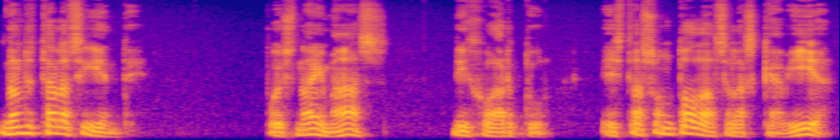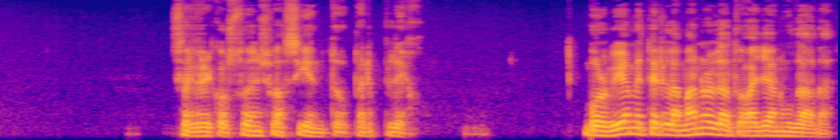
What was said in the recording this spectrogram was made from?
¿dónde está la siguiente? Pues no hay más, dijo Arthur. Estas son todas las que había. Se recostó en su asiento, perplejo. Volvió a meter la mano en la toalla anudada,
